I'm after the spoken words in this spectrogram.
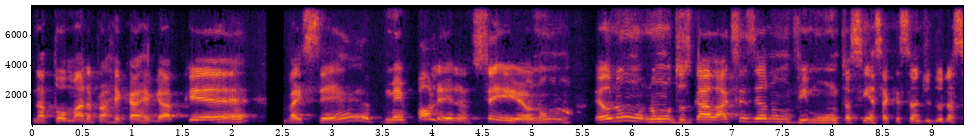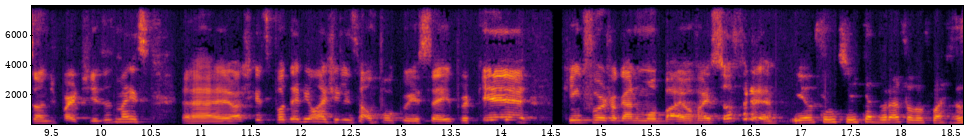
na tomada para recarregar, porque vai ser meio pauleira. Não sei, eu não. Eu não, não. Dos Galáxias eu não vi muito assim essa questão de duração de partidas, mas é, eu acho que eles poderiam agilizar um pouco isso aí, porque quem for jogar no mobile vai sofrer. E eu senti que a duração das partidas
